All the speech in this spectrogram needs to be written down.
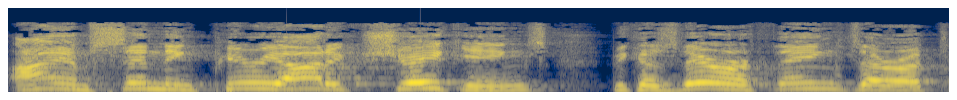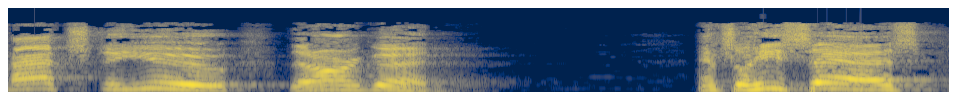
I am sending periodic shakings because there are things that are attached to you that aren't good. And so he says,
